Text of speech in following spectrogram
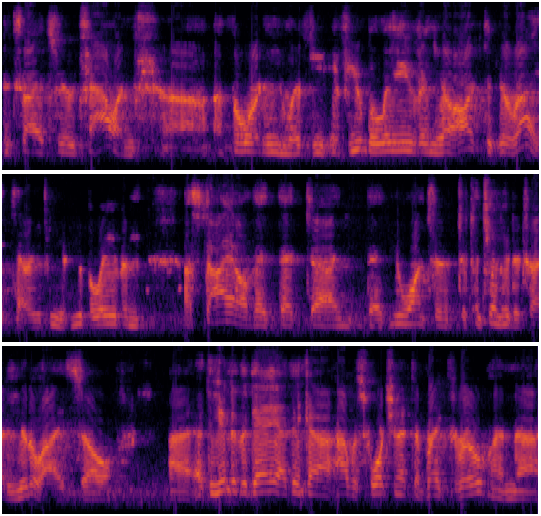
to try to challenge uh, authority if you, if you believe in your art that you're right, or if you, if you believe in a style that that uh, that you want to, to continue to try to utilize. So uh, at the end of the day, I think uh, I was fortunate to break through and uh,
